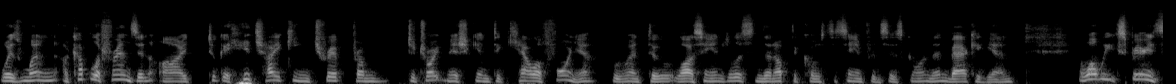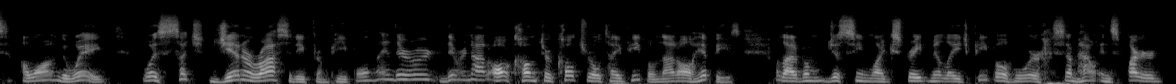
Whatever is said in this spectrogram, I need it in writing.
was when a couple of friends and I took a hitchhiking trip from Detroit, Michigan to California. We went to Los Angeles and then up the coast to San Francisco and then back again. And what we experienced along the way was such generosity from people, and they were they were not all countercultural type people, not all hippies. A lot of them just seemed like straight middle-aged people who were somehow inspired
